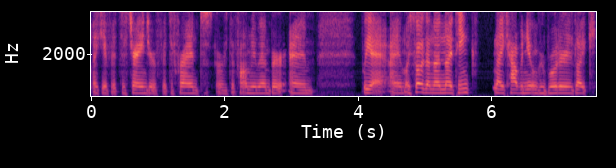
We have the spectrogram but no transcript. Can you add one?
like if it's a stranger, if it's a friend or it's a family member. Um, but yeah, um, I suppose, and then I think like having younger brothers, like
